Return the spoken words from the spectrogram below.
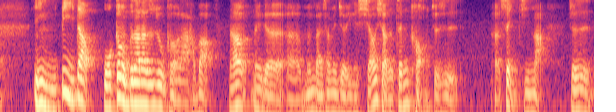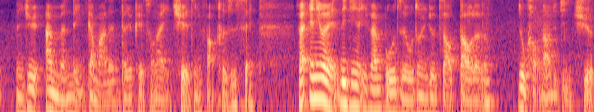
隐蔽到我根本不知道那是入口啦，好不好？然后那个呃门板上面就有一个小小的针孔，就是呃摄影机嘛，就是你去按门铃干嘛的，他就可以从那里确定访客是谁。反正 anyway，历经了一番波折，我终于就找到了入口，然后就进去了。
